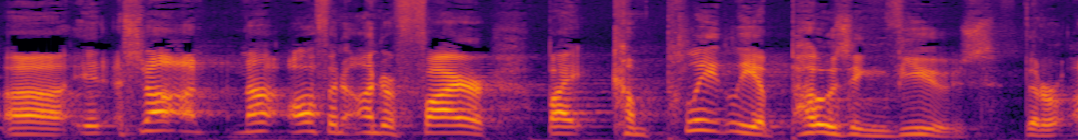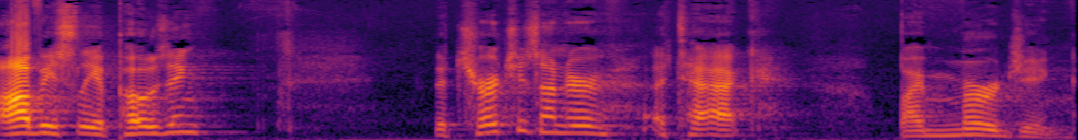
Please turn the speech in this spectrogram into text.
Uh, it's not, not often under fire by completely opposing views that are obviously opposing. The church is under attack by merging,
